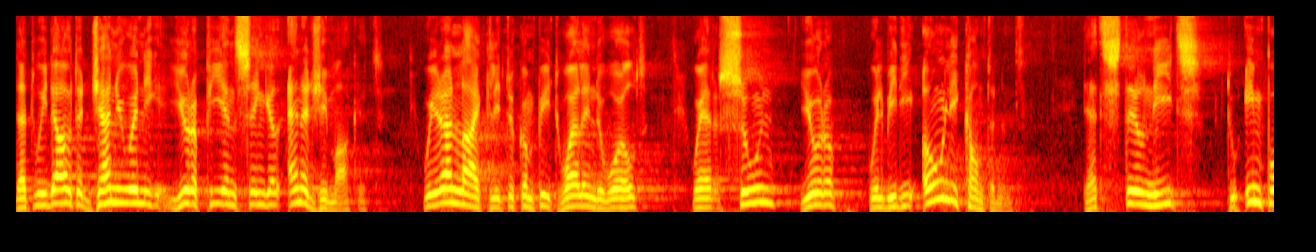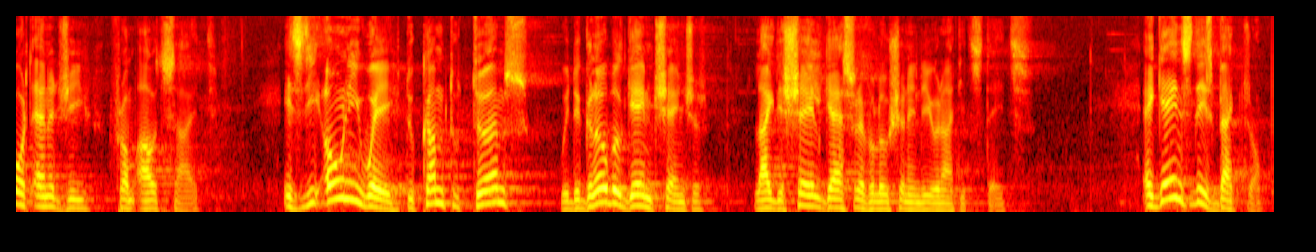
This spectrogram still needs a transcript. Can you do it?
that without a genuine European single energy market, we are unlikely to compete well in the world where soon Europe will be the only continent that still needs to import energy from outside. It's the only way to come to terms with the global game changer like the shale gas revolution in the United States. Against this backdrop,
